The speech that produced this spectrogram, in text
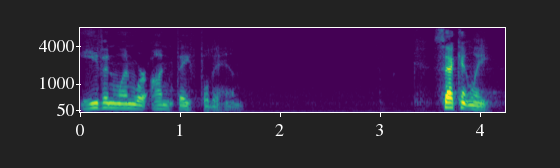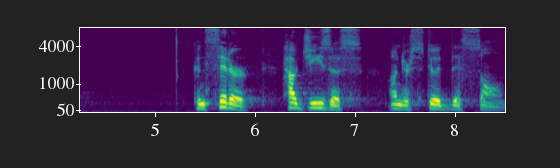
even when we're unfaithful to him. Secondly, consider how Jesus understood this psalm.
